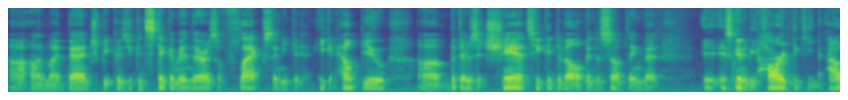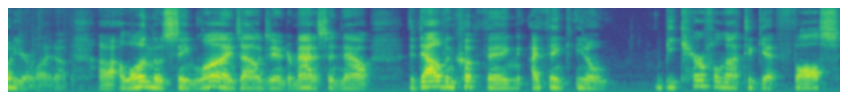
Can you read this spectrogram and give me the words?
uh, on my bench because you can stick him in there as a flex and he could he could help you. Um, but there's a chance he could develop into something that is going to be hard to keep out of your lineup. Uh, along those same lines, Alexander Mattison. Now, the Dalvin Cook thing, I think, you know, be careful not to get false.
